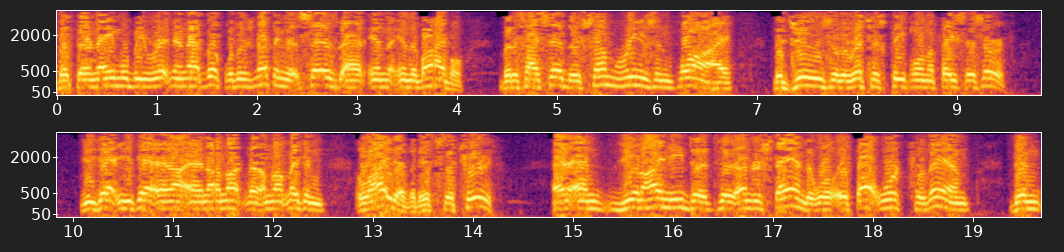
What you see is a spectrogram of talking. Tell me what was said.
but their name will be written in that book. Well, there's nothing that says that in the in the Bible. But as I said, there's some reason why the Jews are the richest people on the face of this earth. You get you get, and, I, and I'm not I'm not making light of it. It's the truth. And and you and I need to to understand that well, if that worked for them, then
